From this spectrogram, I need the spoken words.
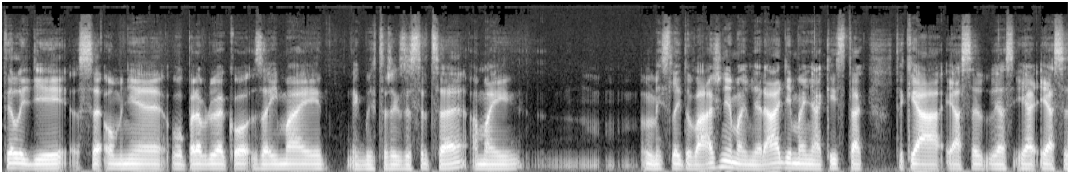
ty lidi se o mě opravdu jako zajímají, jak bych to řekl, ze srdce a mají myslí to vážně, mají mě rádi, mají nějaký vztah, tak já, já se, já, já, se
